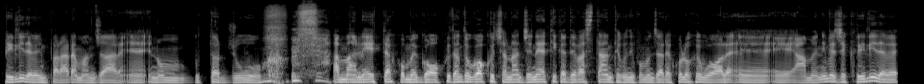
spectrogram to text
Krilli deve imparare a mangiare eh, e non buttare giù a manetta come Goku. Tanto Goku ha una genetica devastante, quindi può mangiare quello che vuole e, e amen. Invece Krilli deve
